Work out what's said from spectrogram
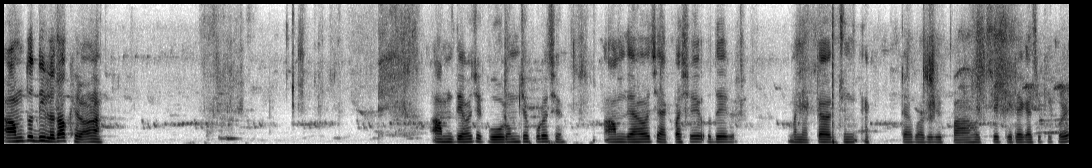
আম তো দিল, তাও খেলো না। আম দেওয়া হয়েছে, গরম যে পড়েছে, আম দেওয়া হয়েছে এক পাশে ওদের মানে একটা একজন, একটা বাদুড়ের পা হচ্ছে, কেটে গেছে কি করে,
